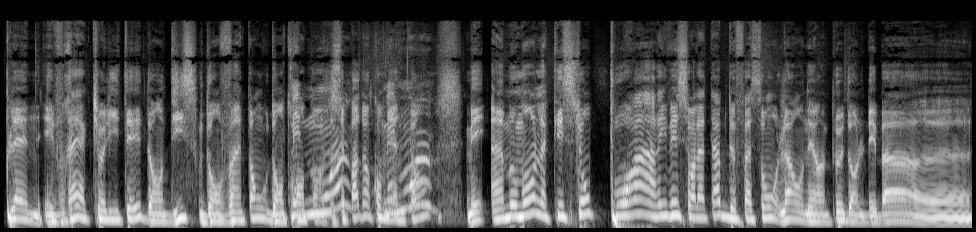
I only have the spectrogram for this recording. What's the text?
pleine et vraie actualité dans 10 ou dans 20 ans ou dans 30 Mais ans. moins, Je ne sais pas dans combien de temps. Mais à un moment, la question pourra arriver sur la table de façon. Là, on est un peu dans le débat euh,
